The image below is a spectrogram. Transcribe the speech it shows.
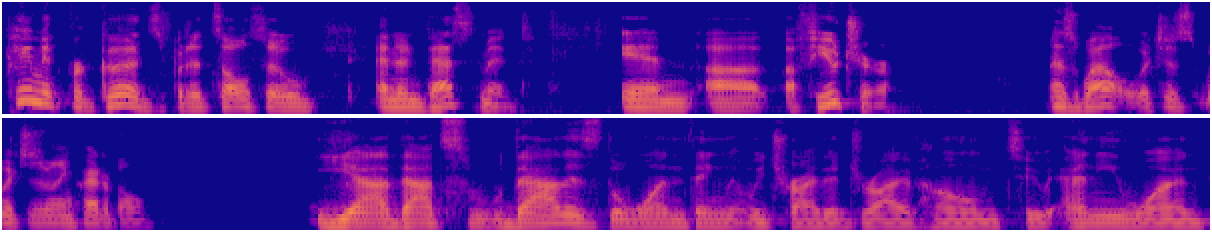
payment for goods, but it's also an investment in uh, a future as well, which is, which is really incredible. Yeah, that's that is the one thing that we try to drive home to anyone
